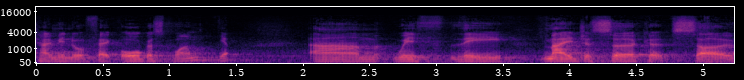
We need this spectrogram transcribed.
came into effect August 1. Yep. Um, with the major circuits. So,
